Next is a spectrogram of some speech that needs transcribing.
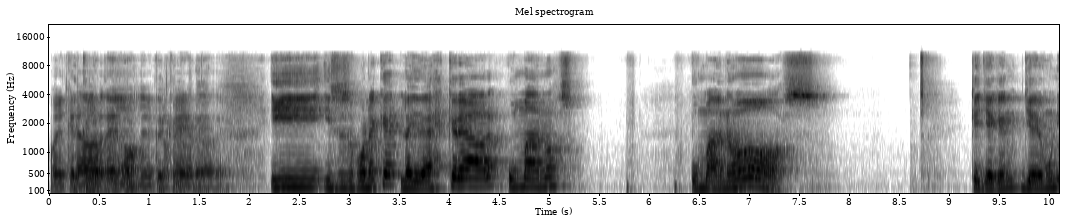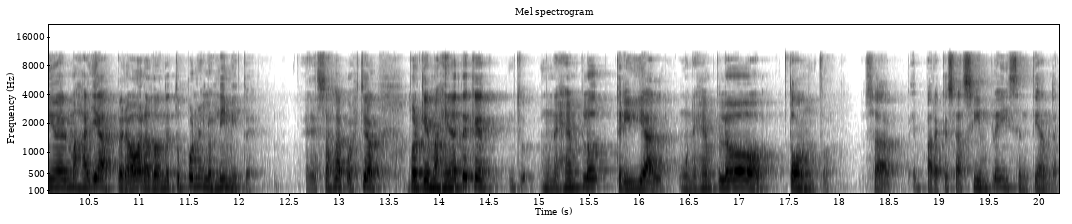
O el creador lo del, creó, del el que Y, y se supone que la idea es crear humanos, humanos que lleguen, lleguen a un nivel más allá. Pero ahora, ¿dónde tú pones los límites? Esa es la cuestión. Porque imagínate que un ejemplo trivial, un ejemplo tonto. O sea, para que sea simple y se entienda.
